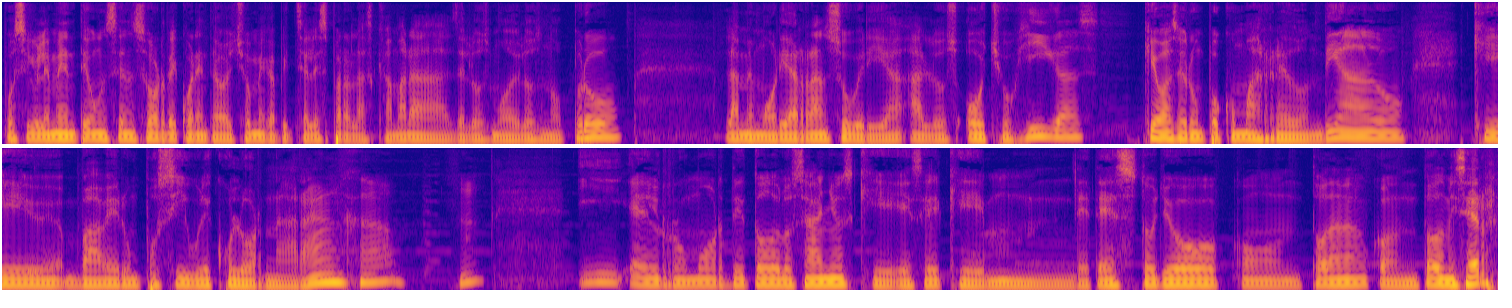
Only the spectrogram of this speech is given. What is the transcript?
posiblemente un sensor de 48 megapíxeles para las cámaras de los modelos no Pro. La memoria RAM subiría a los 8 GB que va a ser un poco más redondeado, que va a haber un posible color naranja. Y el rumor de todos los años, que es el que mm, detesto yo con, toda, con todo mi ser.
